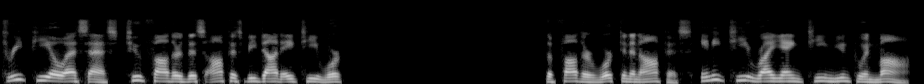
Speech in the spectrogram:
3 POSS 2 Father This office b.at work The father worked in an office, ini t rayang t munpuan ma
